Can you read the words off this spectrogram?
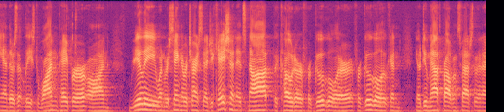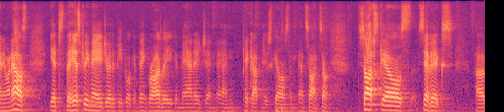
And there's at least one paper on really, when we're seeing the returns to education, it's not the coder for Google or for Google who can, you know, do math problems faster than anyone else. It's the history major, the people who can think broadly, can manage and, and pick up new skills and, and so on. So soft skills, civics, uh,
